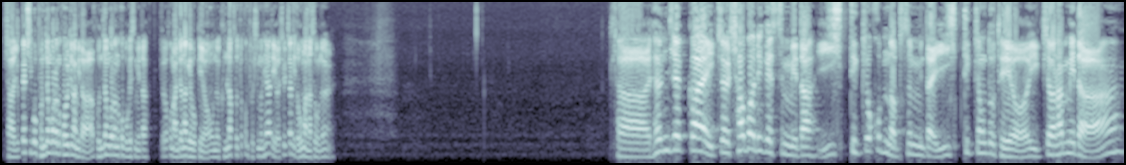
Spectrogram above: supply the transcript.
자, 615 본정거랑 거기갑니다. 본정거랑 보겠습니다. 조금 안전하게 볼게요. 오늘 급락도 조금 조심해야 돼요. 실적이 너무 많아서 오늘. 자, 현재가 익절 쳐버리겠습니다. 20틱 조금 넘습니다. 20틱 정도 돼요. 익절합니다.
